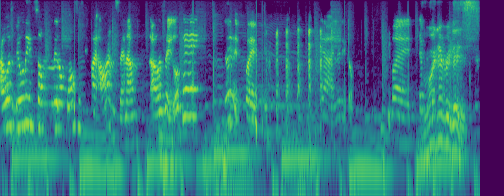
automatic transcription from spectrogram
I was building some little muscles in my arms, and I'm, I was like, okay, good, but yeah, I let it go. But whatever it is,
